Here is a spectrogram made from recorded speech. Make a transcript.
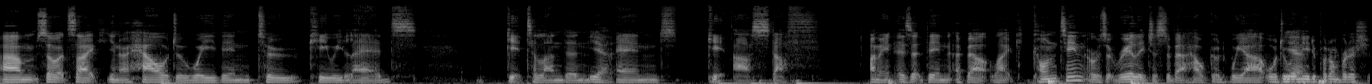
Um, so it's like, you know, how do we then, two Kiwi lads, get to London Yeah. and get our stuff? I mean, is it then about like content, or is it really just about how good we are, or do Yeah. we need to put on British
